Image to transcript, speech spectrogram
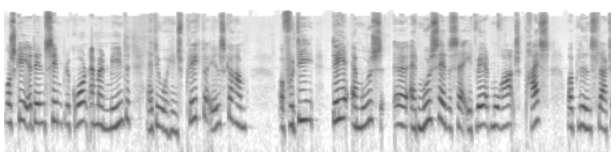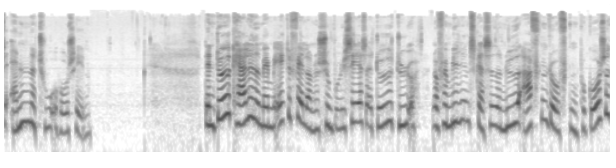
måske af den simple grund, at man mente, at det var hendes pligt at elske ham, og fordi det at, mods, øh, at modsætte sig et hvert moralsk pres var blevet en slags anden natur hos hende. Den døde kærlighed mellem ægtefælderne symboliseres af døde dyr. Når familien skal sidde og nyde aftenluften på godset,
